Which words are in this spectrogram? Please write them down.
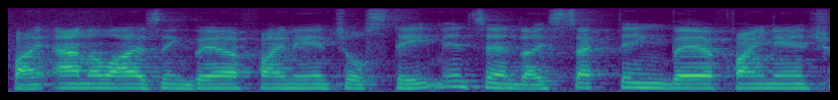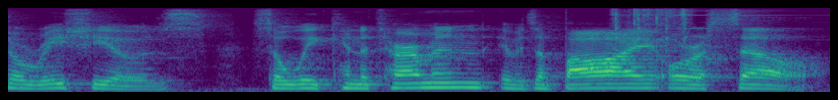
by analyzing their financial statements and dissecting their financial ratios so we can determine if it's a buy or a sell.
